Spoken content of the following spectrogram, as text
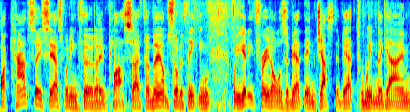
I can't see South winning 13 plus. So for me, I'm sort of thinking, well, you're getting three dollars about them just about to win the game.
